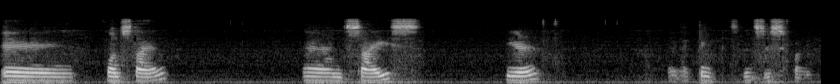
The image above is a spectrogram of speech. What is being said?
a font style and size here. I think this is fine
